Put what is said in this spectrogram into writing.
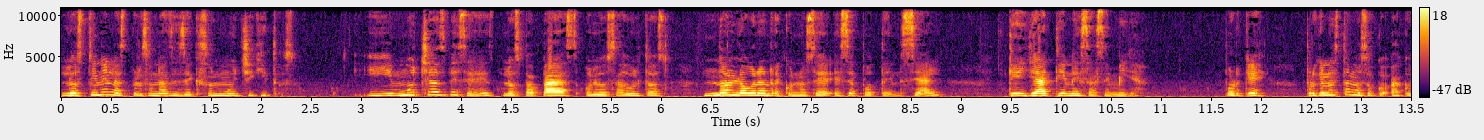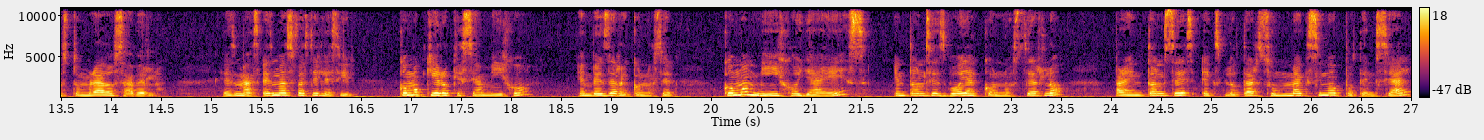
los tienen las personas desde que son muy chiquitos. Y muchas veces los papás o los adultos no logran reconocer ese potencial que ya tiene esa semilla. ¿Por qué? Porque no estamos acostumbrados a verlo. Es más, es más fácil decir, ¿cómo quiero que sea mi hijo? en vez de reconocer cómo mi hijo ya es, entonces voy a conocerlo para entonces explotar su máximo potencial,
